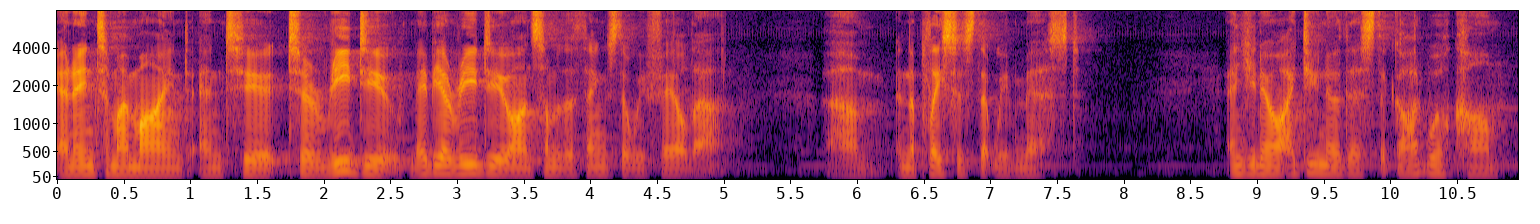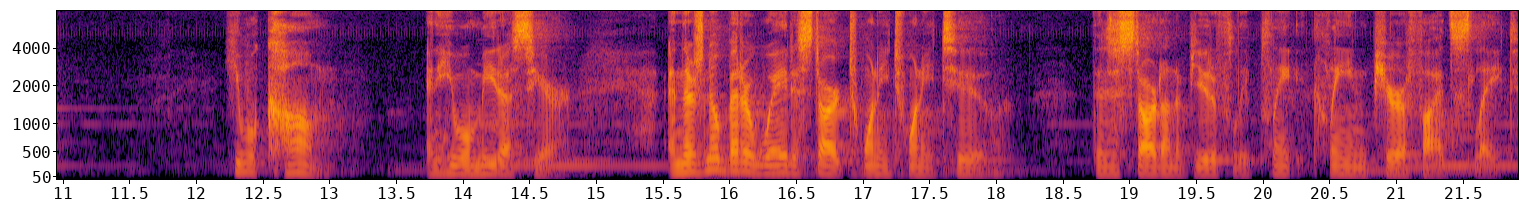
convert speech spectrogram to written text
and into my mind and to, to redo, maybe a redo on some of the things that we failed at um, and the places that we've missed. And you know, I do know this that God will come. He will come and He will meet us here. And there's no better way to start 2022 than to start on a beautifully clean, purified slate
